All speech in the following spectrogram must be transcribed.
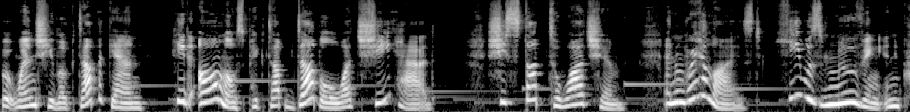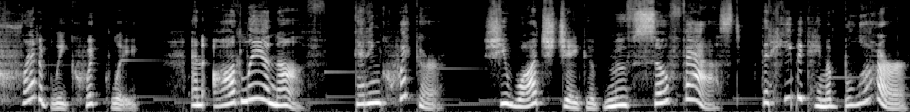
But when she looked up again, He'd almost picked up double what she had. She stopped to watch him and realized he was moving incredibly quickly. And oddly enough, getting quicker. She watched Jacob move so fast that he became a blur.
